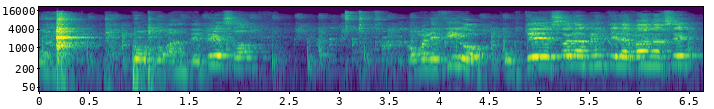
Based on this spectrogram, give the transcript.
un poco más de peso. Como les digo, ustedes solamente las van a hacer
